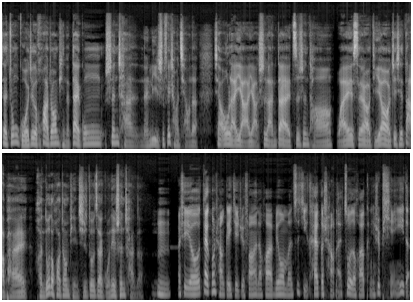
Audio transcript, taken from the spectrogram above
在中国，这个化妆品的代工生产能力是非常强的，像欧莱雅、雅诗兰黛、资生堂、YSL、迪奥这些大牌，很多的化妆品其实都在国内生产的。嗯，而且由代工厂给解决方案的话，比我们自己开个厂来做的话，肯定是便宜的。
